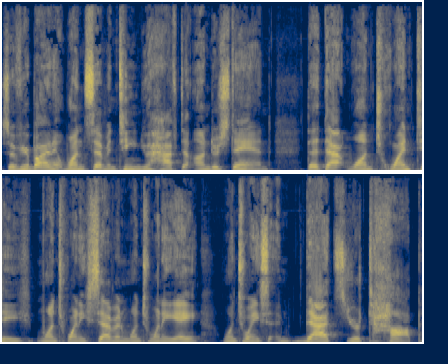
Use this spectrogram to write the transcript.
So if you're buying at 117, you have to understand that that 120, 127, 128, 127, that's your top.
